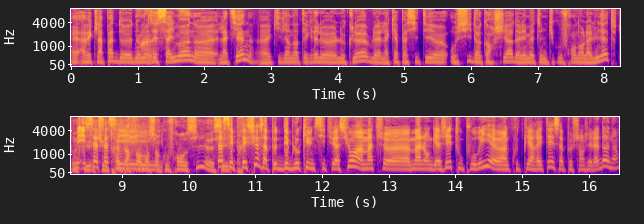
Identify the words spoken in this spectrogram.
euh, avec la patte de, de Moses Simon, euh, la tienne, euh, qui vient d'intégrer le, le club, la, la capacité euh, aussi d'un Corchia d'aller mettre un petit coup franc dans la lunette. Toi, Mais tu, ça, tu ça, es très performant sur coup franc aussi. euh, Ça, c'est- précieux, ça peut te débloquer une situation, un match euh, mal engagé, tout pourri, euh, un coup de pied arrêté, ça peut changer la donne. hein.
